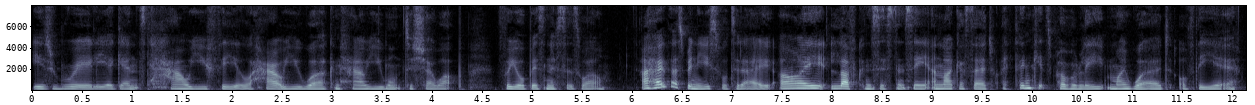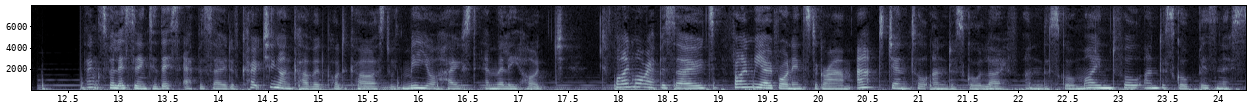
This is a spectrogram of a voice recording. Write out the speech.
is really against how you feel, how you work, and how you want to show up for your business as well. I hope that's been useful today. I love consistency, and like I said, I think it's probably my word of the year. Thanks for listening to this episode of Coaching Uncovered podcast with me, your host, Emily Hodge. Find more episodes, find me over on Instagram at gentle underscore life underscore mindful underscore business,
